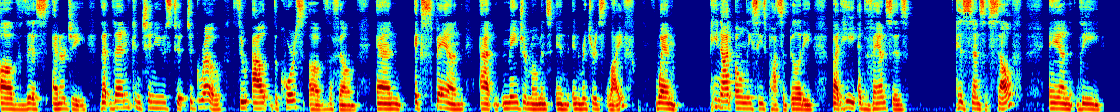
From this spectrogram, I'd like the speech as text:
of this energy that then continues to, to grow throughout the course of the film and expand at major moments in, in Richard's life when he not only sees possibility, but he advances his sense of self and the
